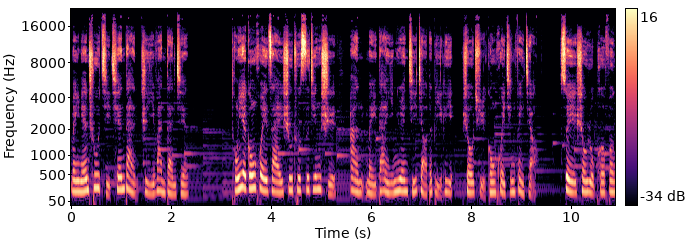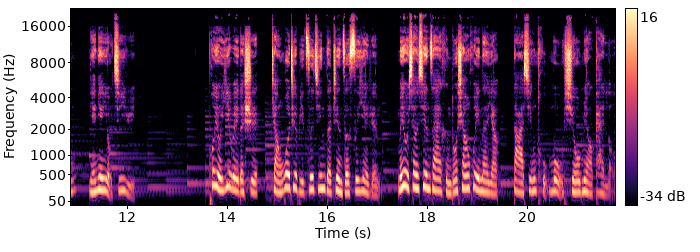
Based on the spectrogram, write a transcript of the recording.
每年出几千担至一万担间。同业工会在输出丝巾时。按每担银元几角的比例收取工会经费缴，遂收入颇丰，年年有积余。颇有意味的是，掌握这笔资金的震泽丝业人，没有像现在很多商会那样大兴土木、修庙盖楼。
